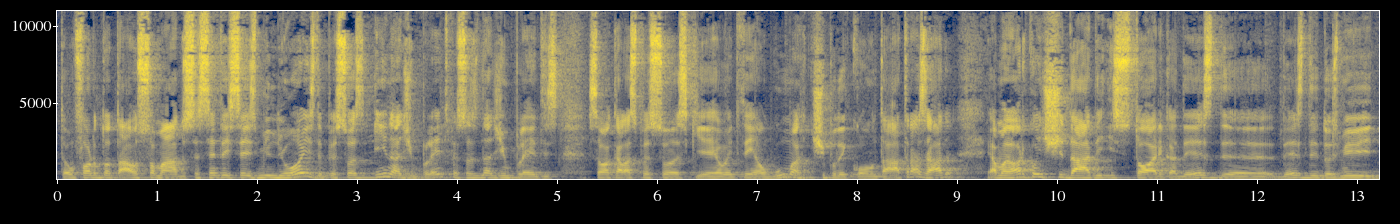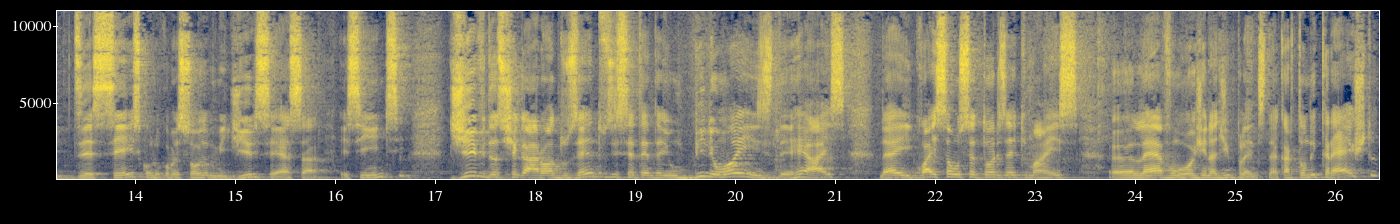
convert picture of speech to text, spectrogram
Então foram total somados 66 milhões de pessoas inadimplentes. Pessoas inadimplentes são aquelas pessoas que realmente têm algum tipo de conta atrasada. É a maior quantidade histórica desde, desde 2016, quando começou a medir-se esse índice. Dívidas chegaram a 271 bilhões de reais, né? E quais são os setores aí que mais uh, levam hoje inadimplentes? Né? Cartão de crédito,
